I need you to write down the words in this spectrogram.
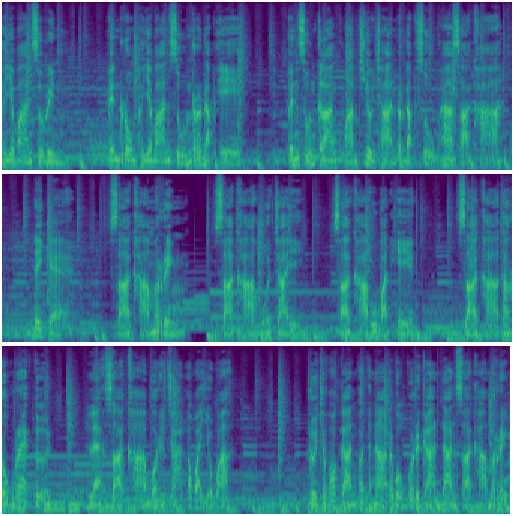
พยาบาลสุริน เป็นโรงพยาบาลศูนย์ระดับ A เป็นศูนย์กลางความเชี่ยวชาญระดับสูง 5 สาขา ได้แก่ สาขามะเร็ง สาขาหัวใจ สาขาอุบัติเหตุ สาขาทารกแรกเกิด และสาขาบริจาคอวัยวะ โดยเฉพาะการพัฒนาระบบบริการด้านสาขามะเร็ง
